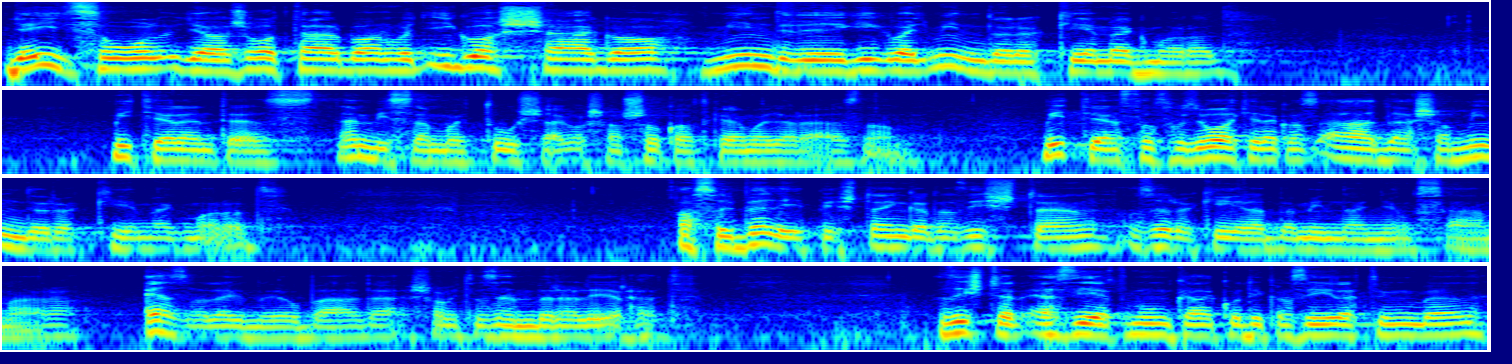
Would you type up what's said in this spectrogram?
Ugye így szól ugye a Zsoltárban, hogy igazsága mindvégig vagy mindörökké megmarad. Mit jelent ez? Nem hiszem, hogy túlságosan sokat kell magyaráznom. Mit jelent az, hogy valakinek az áldása mindörökké megmarad? Az, hogy belépést enged az Isten az örök életben mindannyiunk számára. Ez a legnagyobb áldás, amit az ember elérhet. Az Isten ezért munkálkodik az életünkben,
